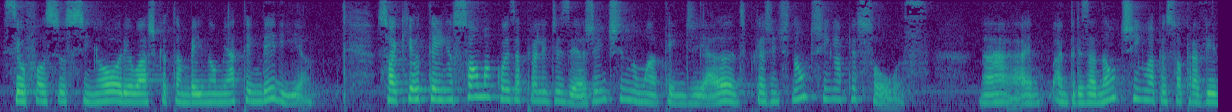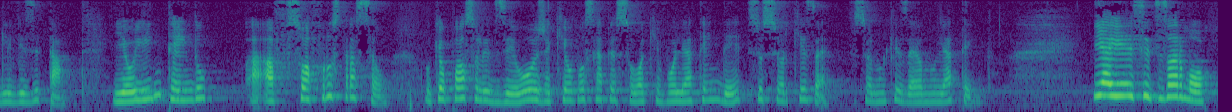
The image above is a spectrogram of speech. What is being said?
Se eu fosse o senhor, eu acho que eu também não me atenderia. Só que eu tenho só uma coisa para lhe dizer: a gente não atendia antes porque a gente não tinha pessoas. Né? A empresa não tinha uma pessoa para vir lhe visitar. E eu lhe entendo a, a, sua frustração. O que eu posso lhe dizer hoje é que eu vou ser a pessoa que vou lhe atender se o senhor quiser. Se o senhor não quiser, eu não lhe atendo. E aí ele se desarmou.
